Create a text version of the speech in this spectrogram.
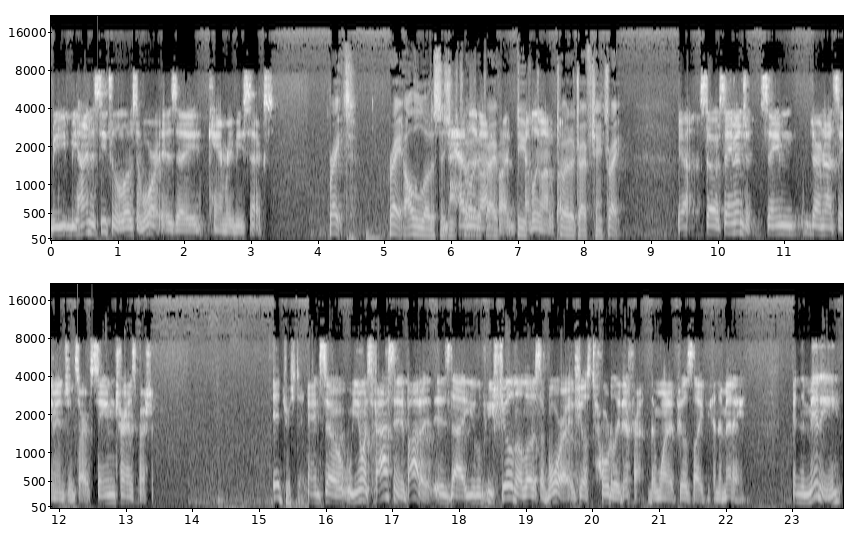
be, behind the seats of the Lotus Evora is a Camry V6. Right. Right. All the Lotuses use Heavily Toyota drive. modified. do Heavily modified. Toyota drive chains. Right. Yeah, so same engine, same or not same engine, sorry, same transmission. Interesting. And so you know what's fascinating about it is that you you feel in the Lotus Evora, it feels totally different than what it feels like in the Mini. In the Mini,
